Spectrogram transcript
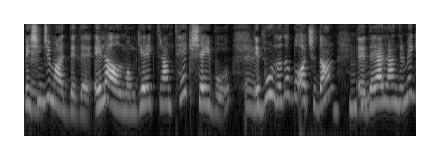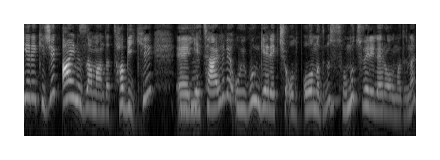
beşinci evet. maddede ele almamı gerektiren tek şey bu. Evet. E, burada da bu açıdan e, değerlendirme gerekecek. Aynı zamanda tabii ki e, yeterli ve uygun gerekçe olup olmadığını, somut veriler olmadığını,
